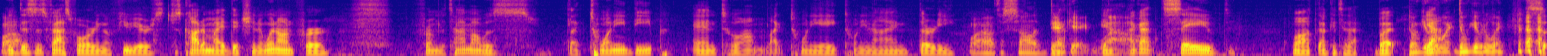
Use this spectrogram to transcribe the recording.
Wow. Th- This is fast forwarding a few years. Just caught in my addiction. It went on for from the time I was like 20 deep until I'm like 28, 29, 30. wow. It's a solid Yeah. decade. Wow. Yeah, I got saved. Well, I'll, I'll get to that. But Don't give yeah. it away. Don't give it away. so,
